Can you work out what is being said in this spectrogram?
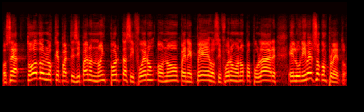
o sea, todos los que participaron, no importa si fueron o no PNP o si fueron o no populares, el universo completo,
